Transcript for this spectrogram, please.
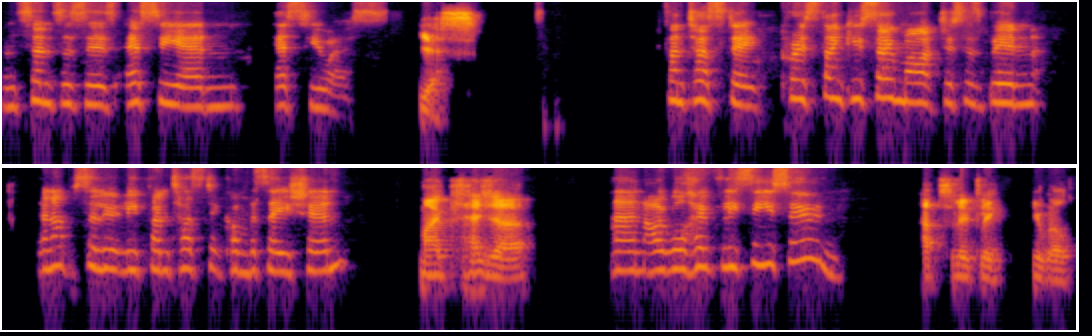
And Sensus is S E N S U S. Yes. Fantastic. Chris, thank you so much. This has been an absolutely fantastic conversation. My pleasure. And I will hopefully see you soon. Absolutely, you will.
